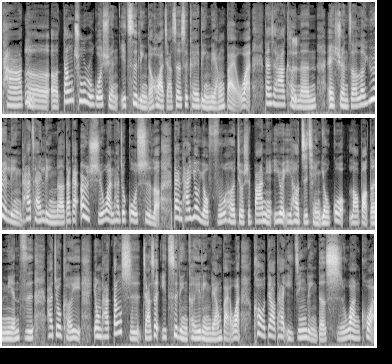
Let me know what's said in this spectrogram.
他的、嗯、呃当初如果选一次领的话，假设是可以领两百万，但是他可能哎、欸、选择了月领，他才领了大概二十万，他就过世了。但他又有符合九十八年一月一号之前有过劳保的年资，他就可以用他当时假设一次领可以领两百万，扣掉他已经领的十万块，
